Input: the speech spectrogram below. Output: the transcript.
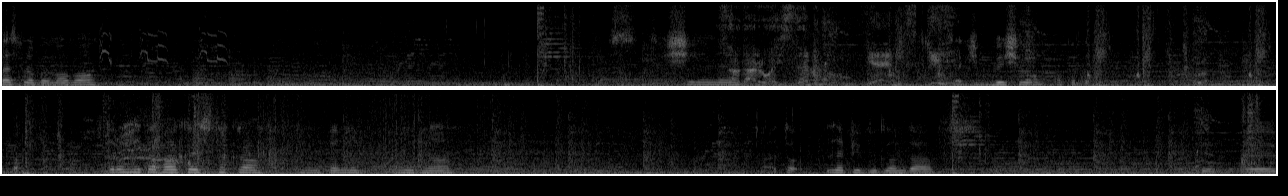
Bezproblemowo. Jest silny. Zadarłeś ze mną, więc gin! Jakiś bysiur. O kurde. Trochę ta walka jest taka nudna, nud- nudna. Ale to lepiej wygląda w, tym y,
